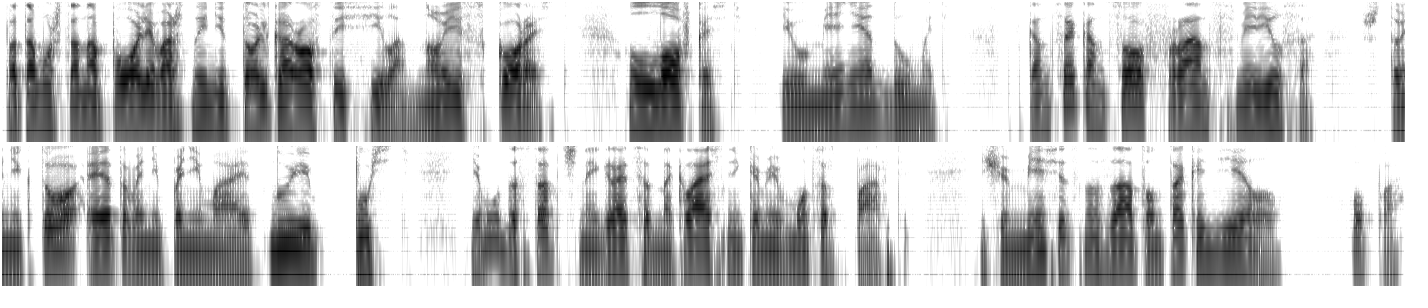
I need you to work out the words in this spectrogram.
потому что на поле важны не только рост и сила, но и скорость, ловкость и умение думать. В конце концов Франц смирился, что никто этого не понимает. Ну и пусть. Ему достаточно играть с одноклассниками в Моцарт-парте. Еще месяц назад он так и делал. Опа.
